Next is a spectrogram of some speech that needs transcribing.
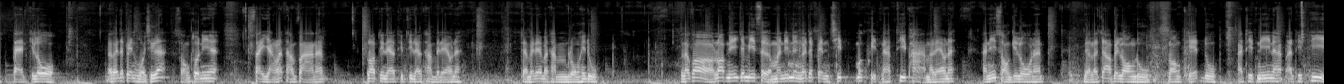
ำ8กิโลแล้วก็จะเป็นหัวเชื้อสองตัวนี้ฮะใส่อย่างละสามฝานะครับรอบที่แล้วทริปที่แล้วทำไปแล้วนะแต่ไม่ได้มาทำลงให้ดู แล้วก็รอบนี้จะมีเสริมมานิดนึงก็จะเป็นชิปมะขวิดนะครับที่ผ่ามาแล้วนะ อันนี้ 2กิโลนะครับ เดี๋ยวเราจะเอาไปลองดู ลองเทสดูอาทิตย์นี้นะครับ อาทิตย์ที่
